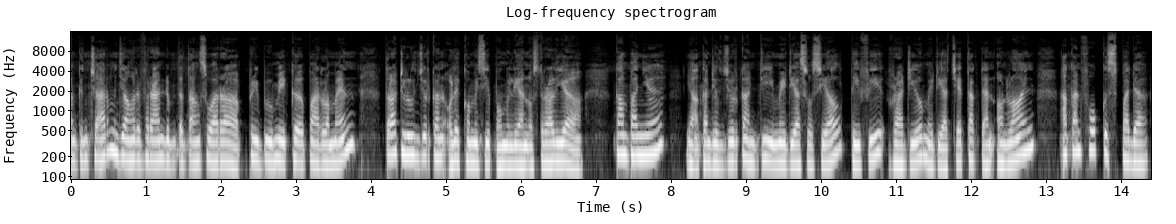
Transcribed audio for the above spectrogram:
yang gencar menjelang referendum tentang suara pribumi ke parlemen telah diluncurkan oleh Komisi Pemilihan Australia. Kampanye yang akan diluncurkan di media sosial, TV, radio, media cetak, dan online akan fokus pada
